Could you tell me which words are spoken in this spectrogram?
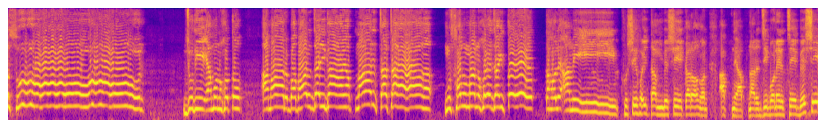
রসুল, যদি এমন হতো আমার বাবার জায়গায় আপনার চাচা মুসলমান হয়ে যাইতো। তাহলে আমি খুশি হইতাম বেশি, কারণ আপনি আপনার জীবনের চেয়ে বেশি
